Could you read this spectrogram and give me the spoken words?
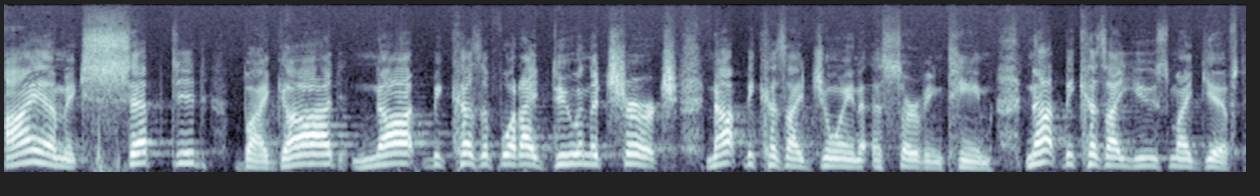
I am accepted by God not because of what I do in the church, not because I join a serving team, not because I use my gift,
